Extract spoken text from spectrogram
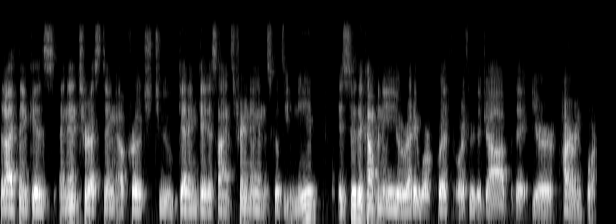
that I think is an interesting approach to getting data science training and the skills that you need is through the company you already work with or through the job that you're hiring for.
